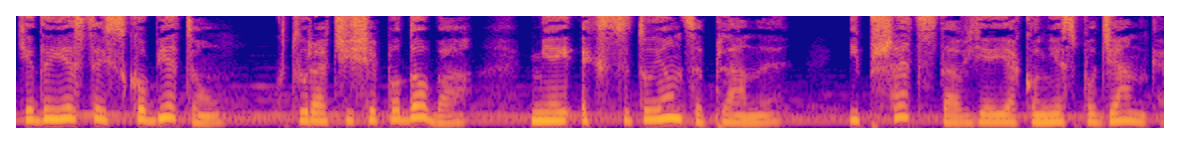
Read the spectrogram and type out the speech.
Kiedy jesteś z kobietą, która ci się podoba, miej ekscytujące plany i przedstaw je jako niespodziankę.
